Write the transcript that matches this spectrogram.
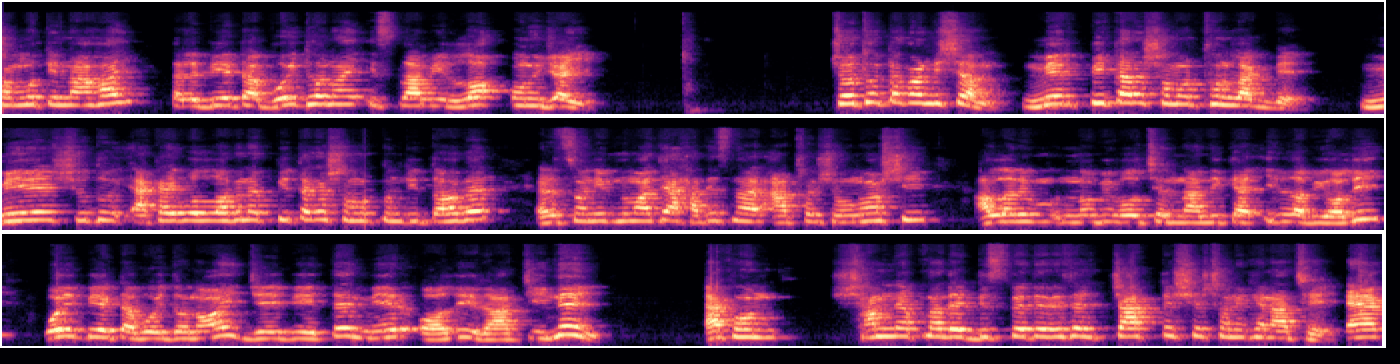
সম্মতি না হয়, তাহলে বিয়েটা বৈধ নয়, ইসলামী ল অনুযায়ী। চতুর্থ কন্ডিশন মেয়ের পিতার সমর্থন লাগবে। মেয়ে শুধু একাই বললে হবে না, পিতাকে সমর্থন দিতে হবে। হাদিস না আঠারোশো উনআশি। আল্লাহ নবী বলছেন, নালিকা ইল্লাবি অলি ওই বিয়েটা বৈধ নয়, যে বিয়েতে মেয়ের অলি রাজি নেই। এখন সামনে আপনাদের ডিসপ্লেতে দেখেছেন, চারটে সেশন এখানে আছে। এক,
